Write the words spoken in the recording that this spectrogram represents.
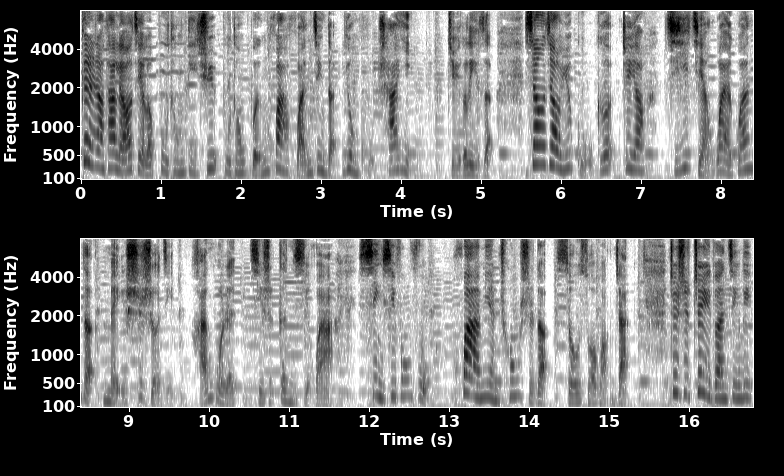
更让他了解了不同地区、不同文化环境的用户差异。举一个例子，相较于谷歌这样极简外观的美式设计，韩国人其实更喜欢啊信息丰富、画面充实的搜索网站。正是这一段经历，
